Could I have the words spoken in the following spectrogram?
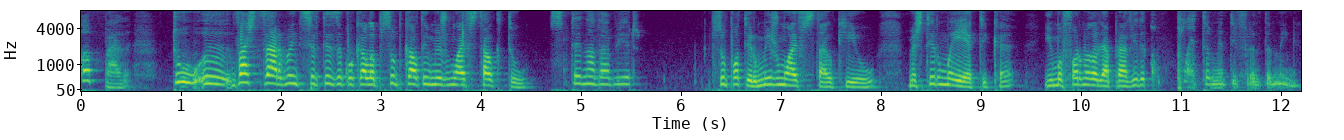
opa, tu uh, vais-te dar bem de certeza com aquela pessoa porque ela tem o mesmo lifestyle que tu. Isso não tem nada a ver. A pessoa pode ter o mesmo lifestyle que eu, mas ter uma ética e uma forma de olhar para a vida completamente diferente da minha.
